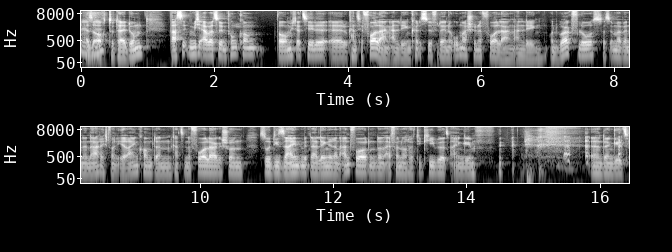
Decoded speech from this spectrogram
Also mhm. auch total dumm. Was mich aber zu dem Punkt kommt, warum ich erzähle, äh, du kannst ja Vorlagen anlegen. Könntest du für deine Oma schöne Vorlagen anlegen. Und Workflows, dass immer, wenn eine Nachricht von ihr reinkommt, dann kannst du eine Vorlage schon so designt mit einer längeren Antwort und dann einfach noch die Keywords eingeben. äh, dann geht's.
